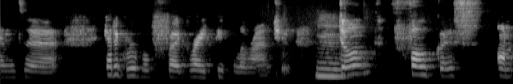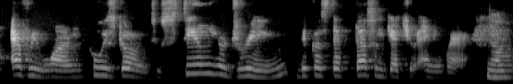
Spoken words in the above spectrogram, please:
and uh, get a group of uh, great people around you mm. don't focus on everyone who is going to steal your dream because that doesn't get you anywhere no.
